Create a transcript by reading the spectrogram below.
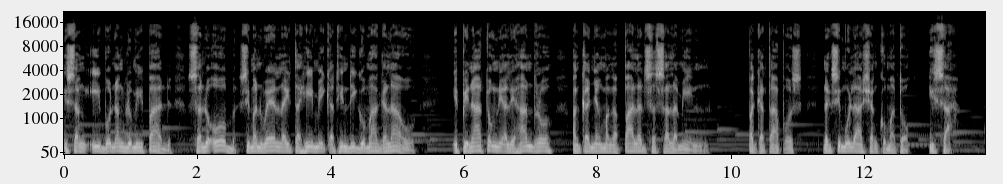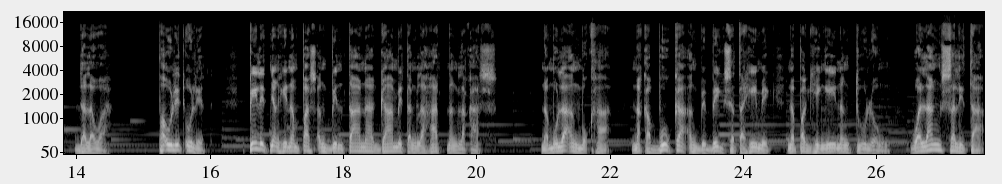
isang ibon ang lumipad. Sa loob, si Manuel ay tahimik at hindi gumagalaw. Ipinatong ni Alejandro ang kanyang mga palad sa salamin. Pagkatapos, nagsimula siyang kumatok. Isa, dalawa, paulit-ulit. Pilit niyang hinampas ang bintana gamit ang lahat ng lakas. Namula ang mukha, nakabuka ang bibig sa tahimik na paghingi ng tulong. Walang salita,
